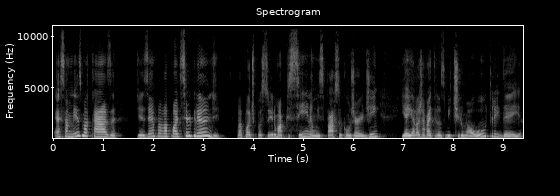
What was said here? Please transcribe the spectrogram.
essa mesma casa, de exemplo, ela pode ser grande, ela pode possuir uma piscina, um espaço com jardim, e aí ela já vai transmitir uma outra ideia.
